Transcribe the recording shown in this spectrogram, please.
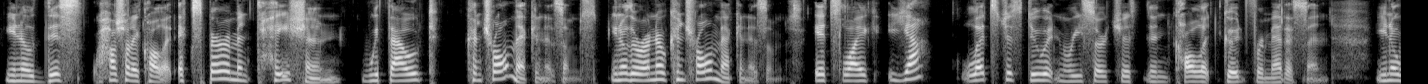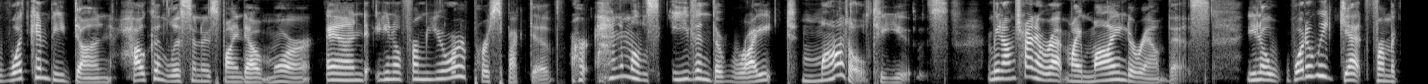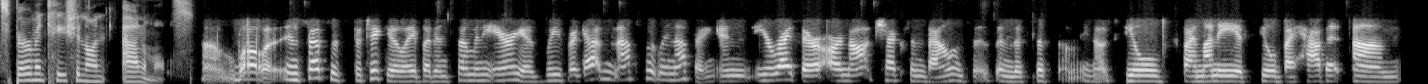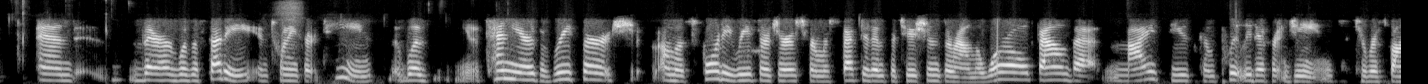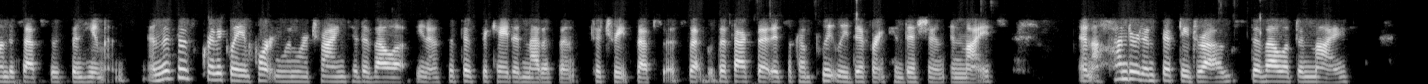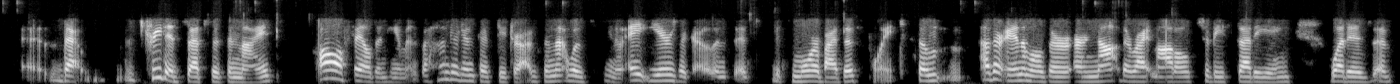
you know, this, how should I call it, experimentation without control mechanisms. You know, there are no control mechanisms. It's like, yeah, let's just do it and research it and call it good for medicine you know, what can be done? How can listeners find out more? And, you know, from your perspective, are animals even the right model to use? I mean, I'm trying to wrap my mind around this. You know, what do we get from experimentation on animals? Um, well, in sepsis particularly, but in so many areas, we've gotten absolutely nothing. And you're right, there are not checks and balances in the system. You know, it's fueled by money, it's fueled by habit. Um, and there was a study in 2013 that was, you know, 10 years of research, almost 40 researchers from respected institutions around the world found that mice use completely different genes to respond to sepsis than humans. And this is critically important when we're trying to develop, you know, sophisticated medicine to treat sepsis, that the fact that it's a completely different condition in mice. And 150 drugs developed in mice uh, that treated sepsis in mice all failed in humans 150 drugs and that was you know eight years ago and it's, it's more by this point so other animals are, are not the right models to be studying what is a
